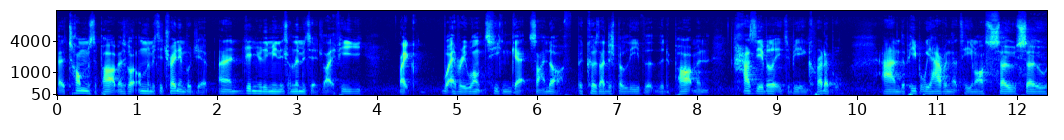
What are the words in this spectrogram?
uh, Tom's department has got unlimited training budget, and I genuinely mean it's unlimited. Like if he, like whatever he wants, he can get signed off because I just believe that the department has the ability to be incredible, and the people we have in that team are so so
